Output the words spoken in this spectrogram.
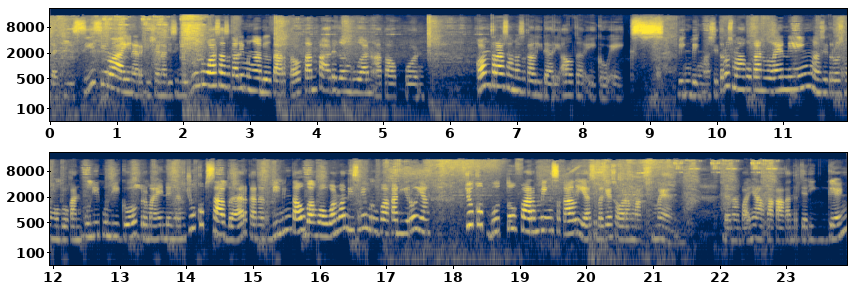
Dan di sisi lain, Eric Shana di sini leluasa sekali mengambil turtle tanpa ada gangguan ataupun kontra sama sekali dari Alter Ego X. Bing Bing masih terus melakukan landing, masih terus mengumpulkan pundi-pundi gold, bermain dengan cukup sabar karena Bing Bing tahu bahwa One One di sini merupakan hero yang cukup butuh farming sekali ya sebagai seorang marksman. Dan nampaknya apakah akan terjadi geng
